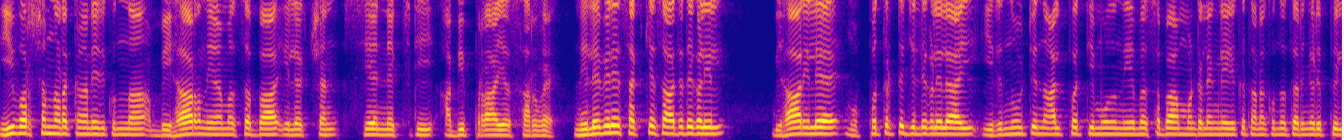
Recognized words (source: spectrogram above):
ഈ വർഷം നടക്കാനിരിക്കുന്ന ബീഹാർ നിയമസഭാ election C N X T അഭിപ്രായ സർവേ. നിലവിലെ സഖ്യസാധ്യതകളിൽ ബീഹാറിലെ മുപ്പത്തെട്ട് ജില്ലകളിലായി ഇരുന്നൂറ്റി നാൽപ്പത്തി മൂന്ന് നിയമസഭാ മണ്ഡലങ്ങളിലേക്ക് നടക്കുന്ന തെരഞ്ഞെടുപ്പിൽ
